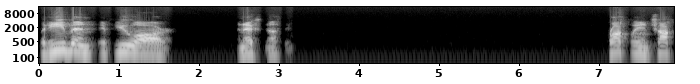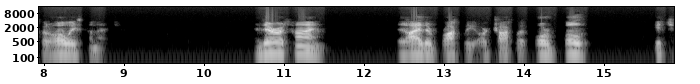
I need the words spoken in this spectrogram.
But even if you are an X nothing, broccoli and chocolate always come at you. And there are times that either broccoli or chocolate or both get you.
